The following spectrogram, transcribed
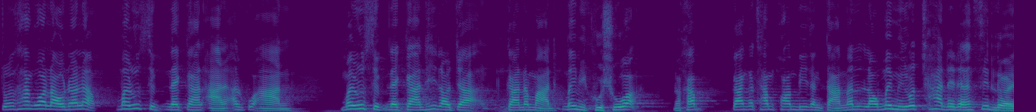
จนกระทั่งว่าเรานั้นแหละไม่รู้สึกในการอ่านอัลกุรอาน ไม่รู้สึกในการที่เราจะการนมาดไม่มีครูชัวนะครับ การกระทำความดีต่างๆ นั้น เราไม่มีรสชาติใดๆทั้งสิ้นเลย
